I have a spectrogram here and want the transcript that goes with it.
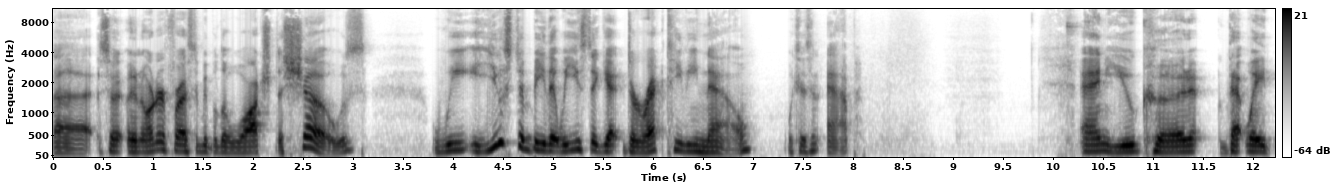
uh, so in order for us to be able to watch the shows, we used to be that we used to get DirecTV Now, which is an app, and you could that way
